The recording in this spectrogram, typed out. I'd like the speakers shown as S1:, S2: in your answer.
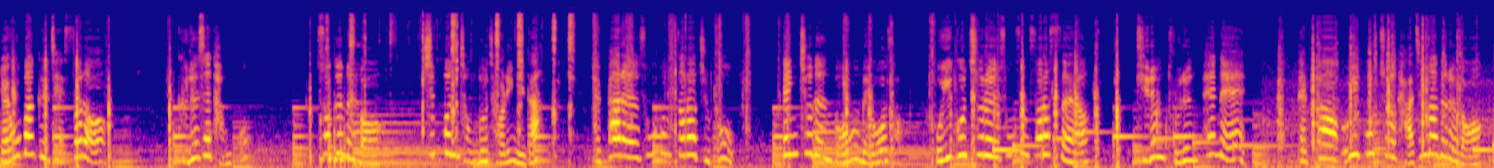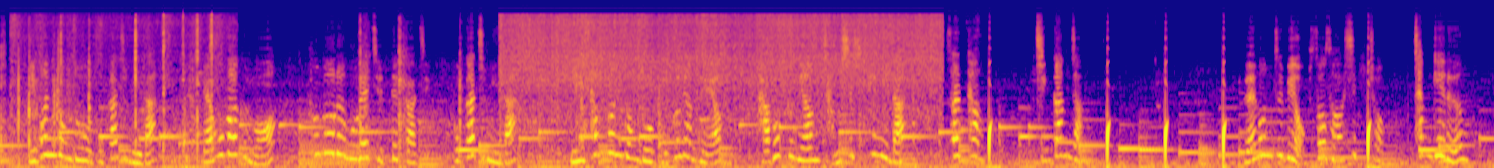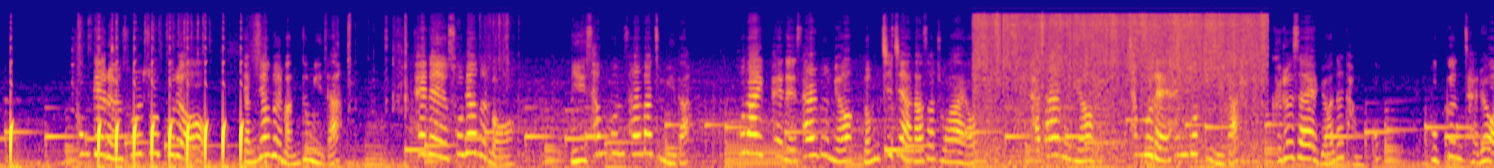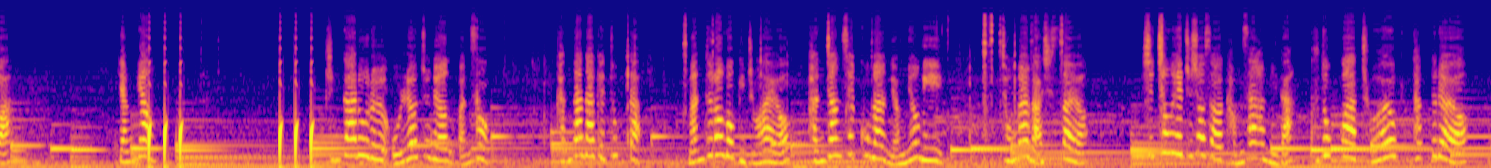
S1: 애호박을 채 썰어 그릇에 담고 소금을 넣어 10분 정도 절입니다. 대파를 송송 썰어주고 땡초는 너무 매워서 오이고추를 송송 썰었어요. 기름 두른 팬에 대파, 오이고추, 다진 마늘을 넣어 2분 정도 볶아줍니다. 애호박을 넣어 흐물흐물해 질 때까지 볶아줍니다. 2, 3분 정도 볶으면 돼요. 다 볶으면 잠시 식힙니다. 설탕, 진간장, 레몬즙이 없어서 10초, 참기름, 통깨를 솔솔 뿌려 양념을 만듭니다. 팬에 소면을 넣어 2, 3분 삶아줍니다. 후라이팬에 삶으면 넘치지 않아서 좋아요. 다 삶으면 찬물에 헹궈줍니다. 그릇에 면을 담고 볶은 재료와 양념, 김가루를 올려주면 완성. 간단하게 뚝딱 만들어 먹기 좋아요. 반장 새콤한 양념이 정말 맛있어요. 시청해주셔서 감사합니다. 구독과 좋아요 부탁드려요.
